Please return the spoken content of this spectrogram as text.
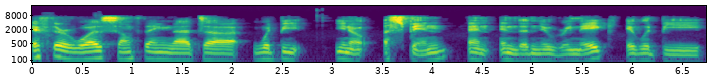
if there was something that uh, would be you know, a spin and in the new remake, it would be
